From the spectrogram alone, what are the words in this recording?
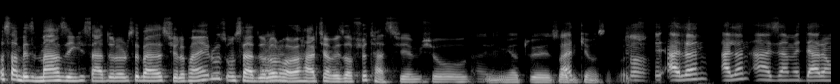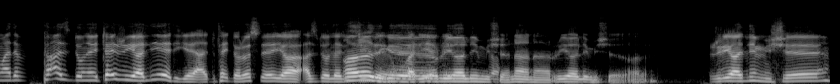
مثلا به محض اینکه 100 دلار رسه بعد از 45 روز اون 100 دلار حالا هر چند اضافه شد تصفیه میشه و میاد توی حسابی که مثلا الان الان اعظم درآمد تو از دونیت های ریالیه دیگه. درسته؟ یا از دلاری آره دیگه ریالی میشه. نه نه ریالی میشه. آره. ریالی میشه؟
